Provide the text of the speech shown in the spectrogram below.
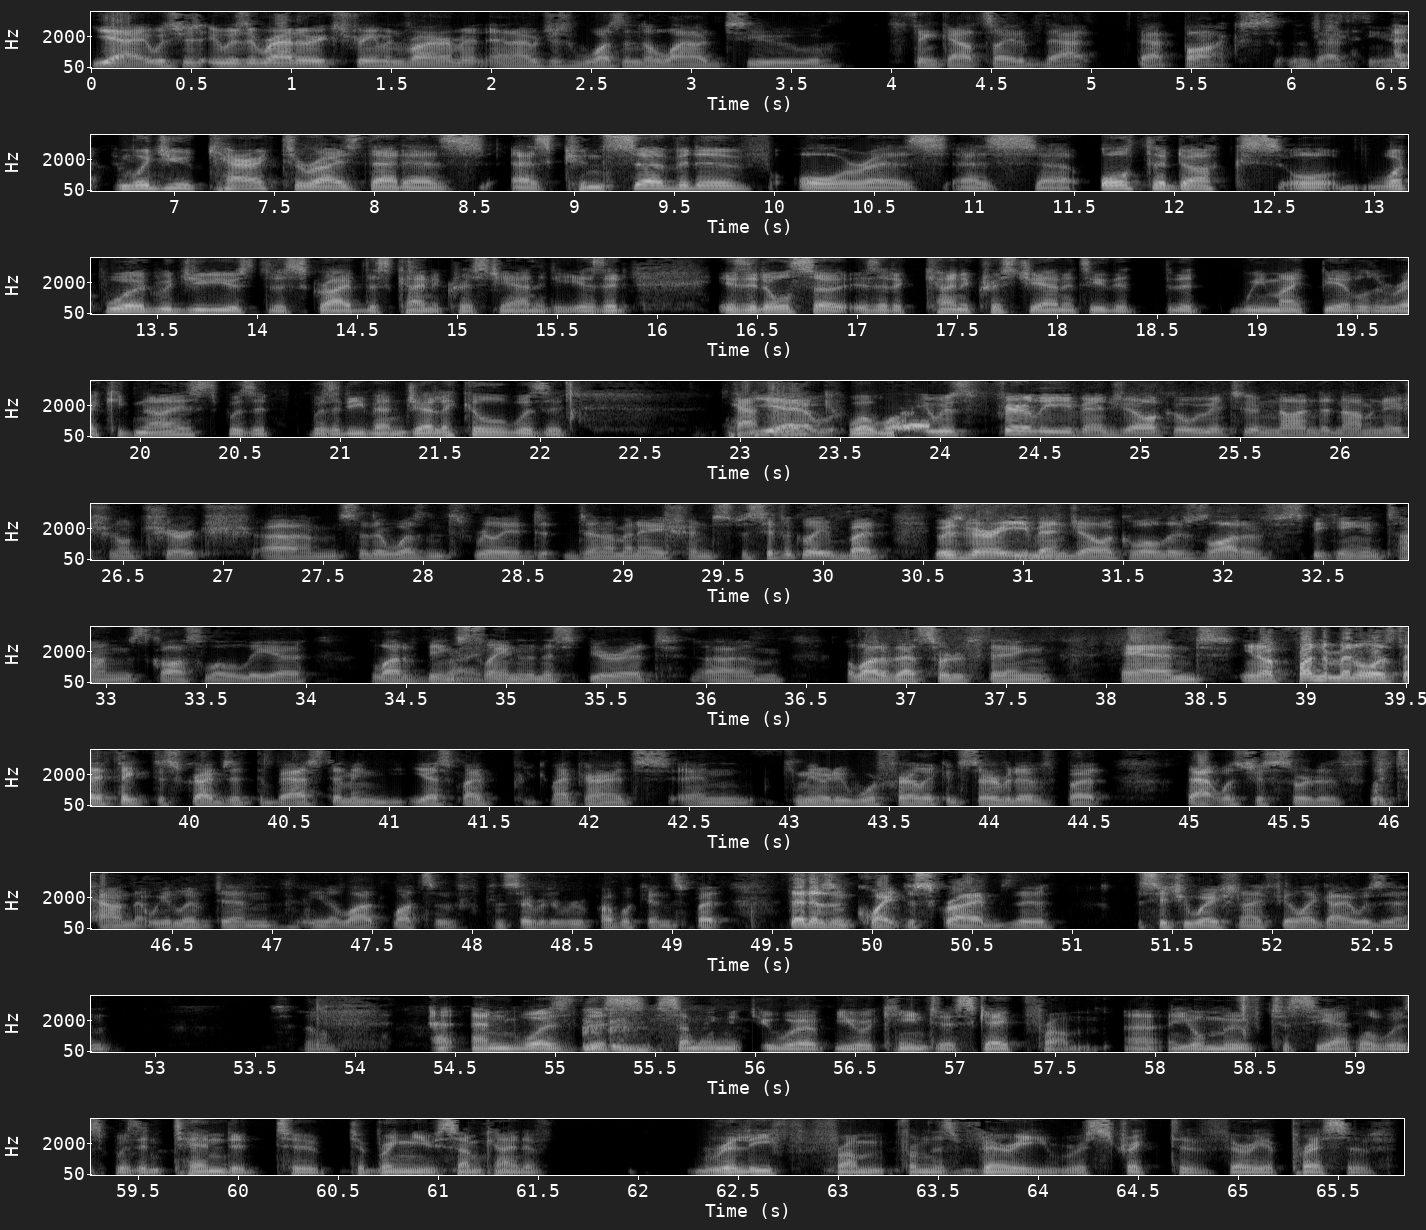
yeah, it was just it was a rather extreme environment, and I just wasn't allowed to think outside of that that box that you know. would you characterize that as as conservative or as as uh, orthodox? Or what word would you use to describe this kind of christianity? Is it is it also is it a kind of christianity that that we might be able to recognize? Was it was it evangelical? Was it Catholic? Yeah, it was fairly evangelical. We went to a non-denominational church, um, so there wasn't really a d- denomination specifically, but it was very mm-hmm. evangelical. There's a lot of speaking in tongues, glossolalia, a lot of being right. slain in the spirit, um, a lot of that sort of thing. And you know, fundamentalist I think describes it the best. I mean, yes, my my parents and community were fairly conservative, but that was just sort of the town that we lived in. You know, lot, lots of conservative Republicans, but that doesn't quite describe the situation I feel like I was in. So. And was this something that you were you were keen to escape from? Uh, your move to Seattle was was intended to to bring you some kind of relief from from this very restrictive, very oppressive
